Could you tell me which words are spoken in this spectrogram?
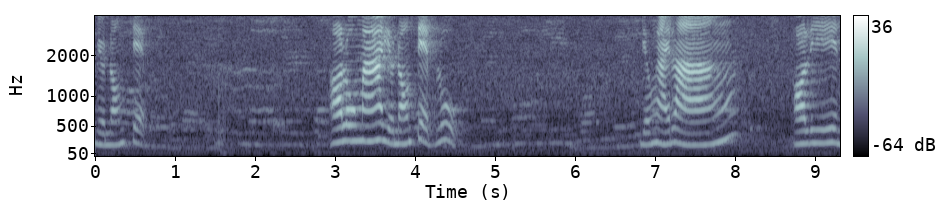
เดี๋ยวน้องเจ็บอ๋อลงมา เดี๋ยวน้องเจ็บลูก เดี๋ยวหงายหลัง ออลีน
